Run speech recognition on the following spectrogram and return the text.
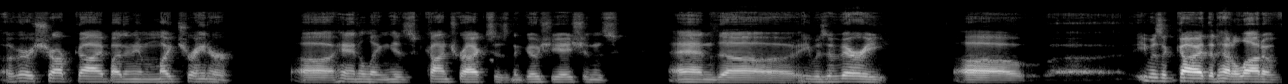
a very sharp guy by the name of Mike Trainer uh, handling his contracts, his negotiations, and uh, he was a very uh, uh, he was a guy that had a lot of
